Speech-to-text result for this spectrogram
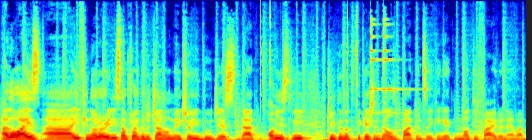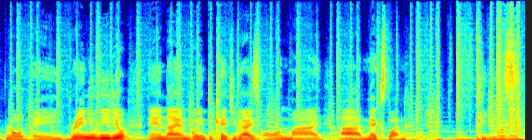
Otherwise, uh, if you're not already subscribed to the channel, make sure you do just that. Obviously, click the notification bells button so you can get notified whenever I upload a brand new video and I am going to catch you guys on my uh, next one. Peace.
